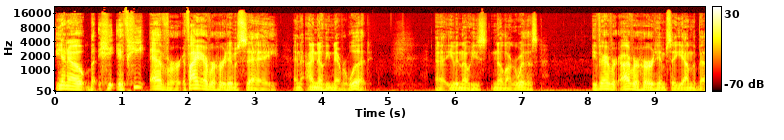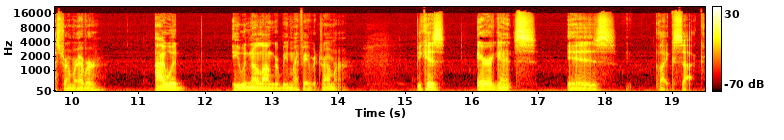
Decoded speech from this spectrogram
you know, but he, if he ever, if I ever heard him say, and I know he never would, uh, even though he's no longer with us. If I ever I ever heard him say, "Yeah, I'm the best drummer ever," I would, he would no longer be my favorite drummer, because arrogance is like suck.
